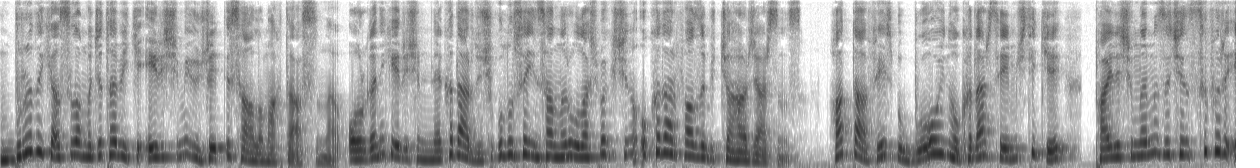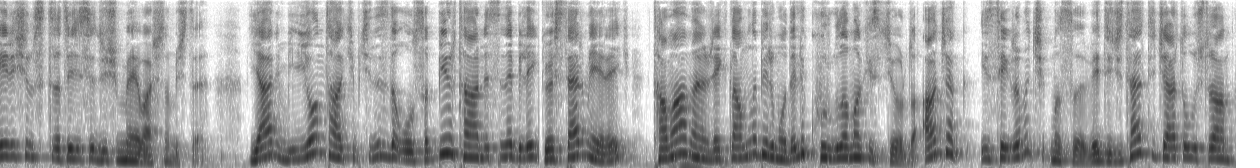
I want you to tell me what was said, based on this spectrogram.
Buradaki asıl amacı tabii ki erişimi ücretli sağlamakta aslında. Organik erişim ne kadar düşük olursa insanlara ulaşmak için o kadar fazla bütçe harcarsınız. Hatta Facebook bu oyunu o kadar sevmişti ki paylaşımlarınız için sıfır erişim stratejisi düşünmeye başlamıştı. Yani milyon takipçiniz de olsa bir tanesine bile göstermeyerek tamamen reklamlı bir modeli kurgulamak istiyordu. Ancak Instagram'ın çıkması ve dijital ticaret oluşturan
